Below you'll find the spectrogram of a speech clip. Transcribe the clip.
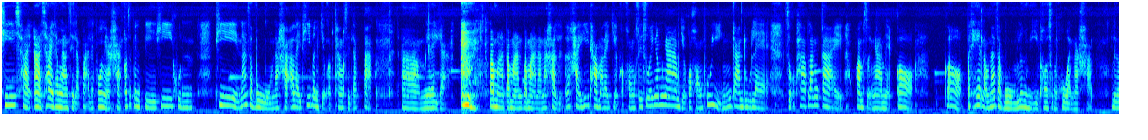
ที่ใช่อ่าใช่ทำงานศิลปะอะไรพวกเนี้ยค่ะ ก็จะเป็นปีที่คุณที่น่าจะบูมนะคะ อะไรที่มันเกี่ยวกับทางศิลปะ มีอะไรอีกอะประมาณประมาณประมาณนั้นนะคะ หรือใครที่ทำอะไรเกี่ยวกับของสวยๆงามๆเกี่ยวกับของผู้หญิง การดูแลสุขภาพร่างกาย ความสวยงามเนี่ยก็ก็ประเทศเราน่าจะบูมเรื่องนี้พอสมควรนะคะ หรือ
